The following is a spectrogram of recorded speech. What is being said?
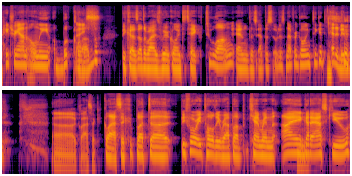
Patreon only book club Nice. because otherwise we're going to take too long and this episode is never going to get edited. Uh, classic. Classic. But uh, before we totally wrap up, Cameron, I Hmm. got to ask you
